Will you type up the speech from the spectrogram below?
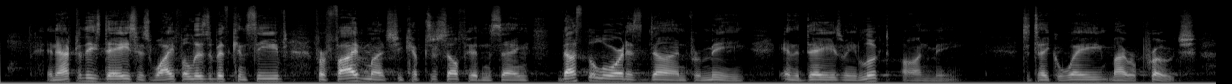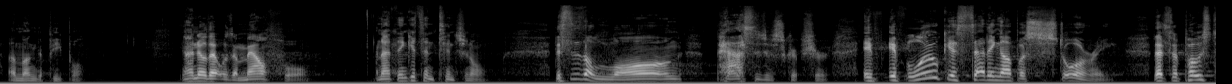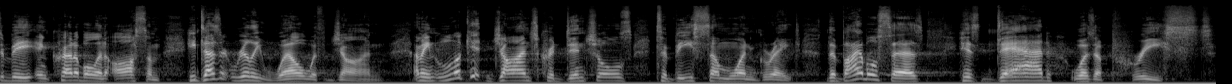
And after these days, his wife Elizabeth conceived. For five months she kept herself hidden, saying, Thus the Lord has done for me in the days when he looked on me to take away my reproach among the people. I know that was a mouthful, and I think it's intentional. This is a long passage of Scripture. If, if Luke is setting up a story that's supposed to be incredible and awesome, he does it really well with John. I mean, look at John's credentials to be someone great. The Bible says his dad was a priest,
